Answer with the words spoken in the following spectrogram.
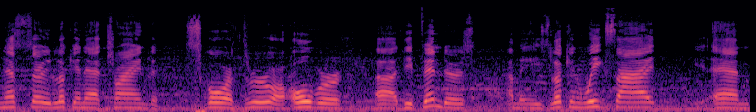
necessarily looking at trying to score through or over uh, defenders. I mean, he's looking weak side, and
